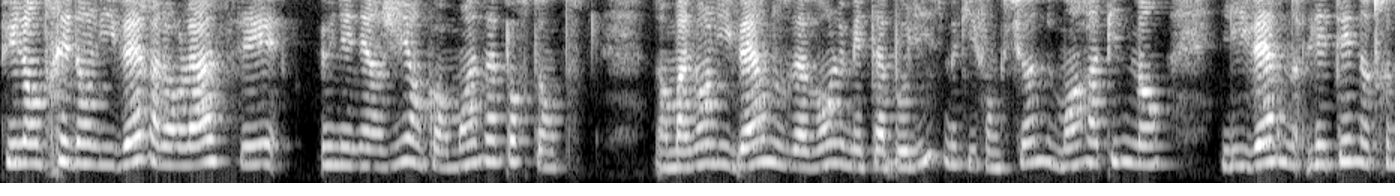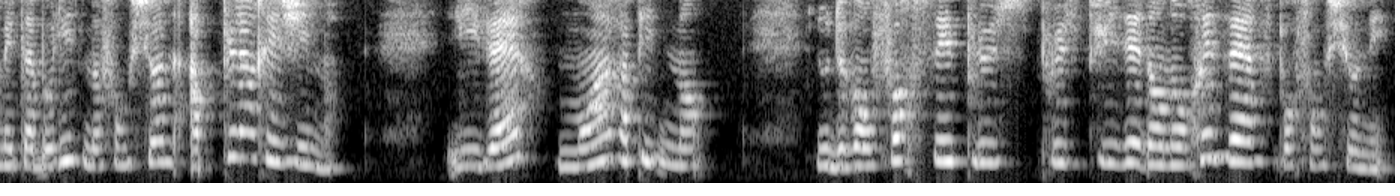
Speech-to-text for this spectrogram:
Puis l'entrée dans l'hiver, alors là, c'est une énergie encore moins importante. Normalement, l'hiver, nous avons le métabolisme qui fonctionne moins rapidement. L'hiver, l'été, notre métabolisme fonctionne à plein régime. L'hiver, moins rapidement. Nous devons forcer plus, plus puiser dans nos réserves pour fonctionner.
